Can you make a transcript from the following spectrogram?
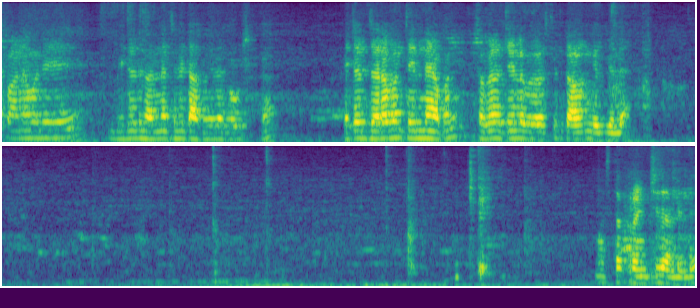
पाण्यामध्ये भिजत घालण्यासाठी टाकलेलं जाऊ शकता त्याच्यात जरा पण तेल नाही आपण सगळं तेल व्यवस्थित गाळून घेतलेलं आहे. मस्त मस्त क्रंची झालेले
